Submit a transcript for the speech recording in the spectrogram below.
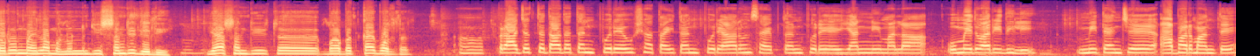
तरुण महिला म्हणून जी संधी दिली या संधीचं बाबत काय बोलतात? प्राजक्त दादा तनपुरे उषाताई तनपुरे अरुणसाहेब तनपुरे यांनी मला उमेदवारी दिली. मी त्यांचे आभार मानते.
